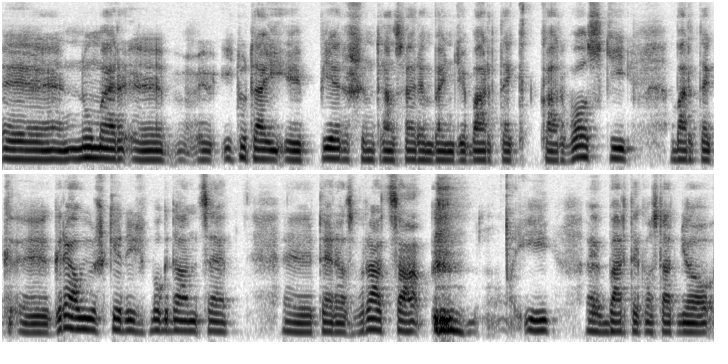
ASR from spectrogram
y, numer, y, i tutaj y, pierwszym transferem będzie Bartek Karwowski. Bartek grał już kiedyś w Bogdance, teraz wraca. I Bartek ostatnio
